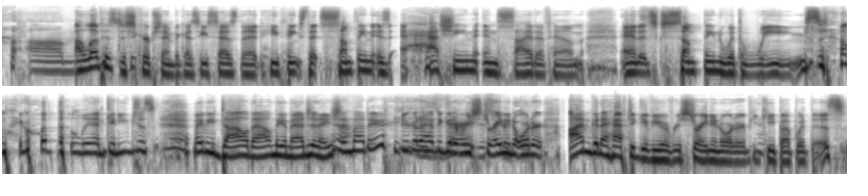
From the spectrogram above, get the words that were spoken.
um, I love his description because he says that he thinks that something is hatching inside of him and it's something with wings. I'm like, what the Lynn? Can you just maybe dial down the imagination, Yeah. my dude? You're going to have to get a restraining order. I'm going to have to give you a restraining order if you keep up with this.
